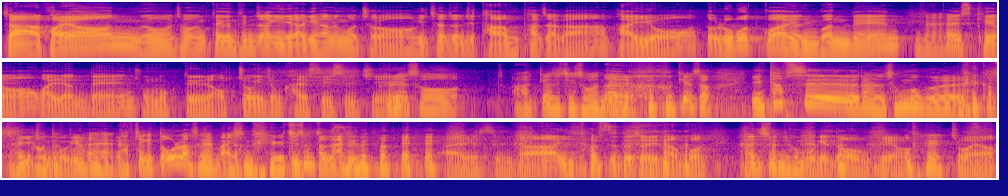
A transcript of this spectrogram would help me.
자, 과연 뭐 정태근 팀장이 이야기하는 것처럼 2차 전지 다음 타자가 바이오 또 로봇과 연관된 네. 헬스케어 관련된 종목들 업종이 좀 갈 수 있을지. 그래서 아 껴서 죄송한데요. 네. 그래서 인탑스라는 종목을 네, 갑자기 종목이요? 네, 갑자기 떠올라서 그냥 말씀드리고 추천도 아니고요. 알겠습니다. 인탑스도 저희도 한번 관심 종목에 넣어볼게요. 네. 좋아요.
